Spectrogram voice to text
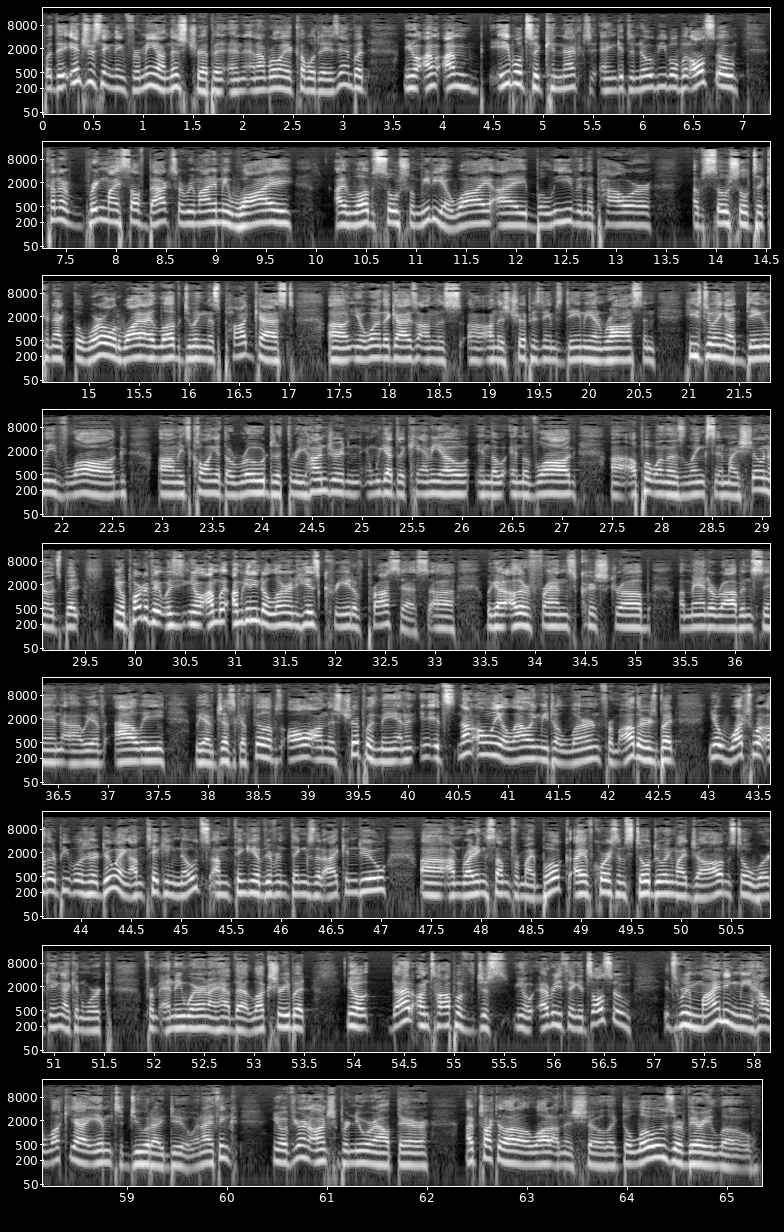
But the interesting thing for me on this trip, and, and, I'm only a couple days in, but you know, I'm, I'm able to connect and get to know people, but also kind of bring myself back to reminding me why I love social media, why I believe in the power of social to connect the world. Why I love doing this podcast. Uh, you know, one of the guys on this uh, on this trip, his name's Demian Ross, and he's doing a daily vlog. Um, he's calling it the Road to 300, and, and, we got the cameo in the in the vlog. Uh, I'll put one of those links in my show notes. But you know, part of it was you know I'm I'm getting to learn his creative process. Uh, we got other friends, Chris Strub, Amanda Robinson. Uh, we have Ali. We have Jessica Phillips, all on this trip with me, and it's not only allowing me to learn from others, but you know, watch what other people are doing. I'm taking notes. I'm thinking of different things that I can do. Uh, I'm writing some for my book. I, of course, am still doing my job. I'm still working. I can work from anywhere, and I have that luxury. But you know that on top of just you know everything, it's also it's reminding me how lucky I am to do what I do. And I think you know if you're an entrepreneur out there, I've talked a lot a lot on this show. Like the lows are very low.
